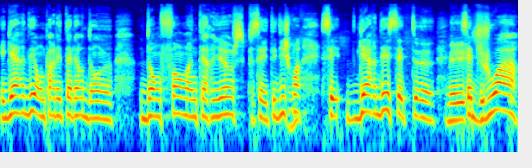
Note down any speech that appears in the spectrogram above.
et garder, on parlait tout à l'heure d'enfants intérieurs, ça a été dit, je crois, c'est garder cette, euh, cette joie.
